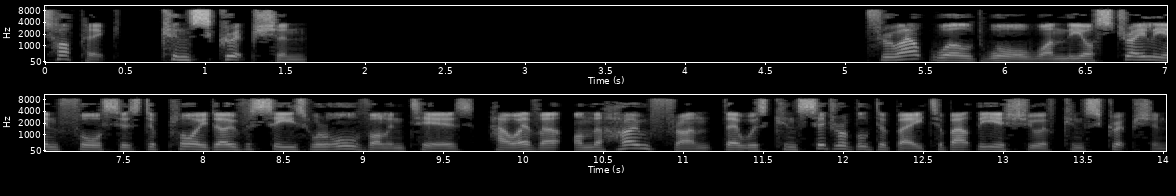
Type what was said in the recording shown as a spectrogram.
Topic: Conscription. Throughout World War I the Australian forces deployed overseas were all volunteers, however, on the home front there was considerable debate about the issue of conscription.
